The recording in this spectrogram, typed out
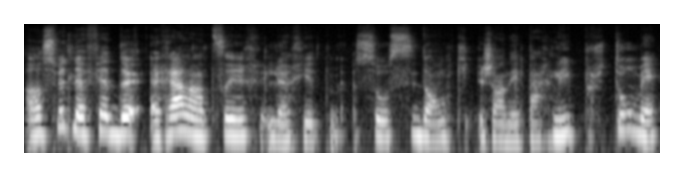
Ensuite, le fait de ralentir le rythme. Ça aussi, donc, j'en ai parlé plus tôt, mais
